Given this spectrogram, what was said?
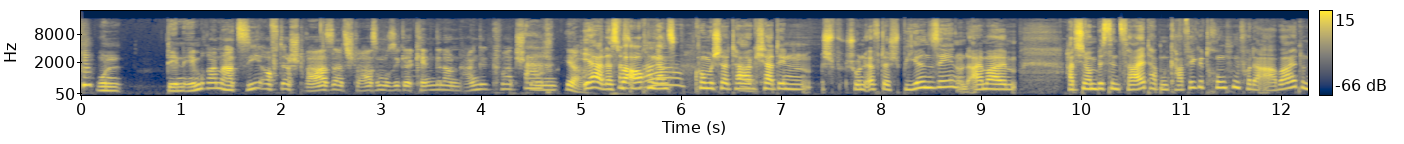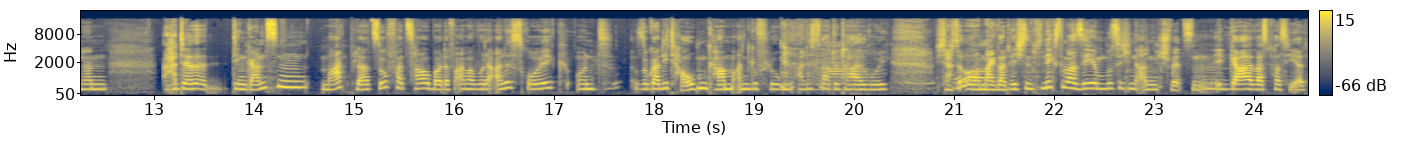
Und den Imran hat sie auf der Straße als Straßenmusiker kennengelernt und angequatscht. Und, ja. ja, das war auch ein ganz komischer Tag. Ich hatte ihn schon öfter spielen sehen und einmal hatte ich noch ein bisschen Zeit, habe einen Kaffee getrunken vor der Arbeit und dann hat er den ganzen Marktplatz so verzaubert. Auf einmal wurde alles ruhig und sogar die Tauben kamen angeflogen. Alles war total ruhig. Ich dachte, oh mein Gott, wenn ich ihn das nächste Mal sehe, muss ich ihn anschwätzen, mhm. egal was passiert.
